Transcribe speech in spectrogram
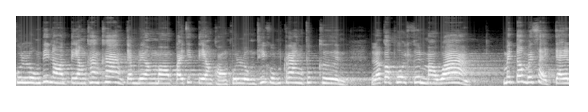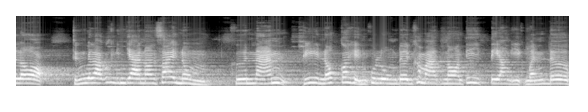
คุณลุงที่นอนเตียงข้างๆจำเรืองมองไปที่เตียงของคุณลุงที่คุ้มคลั่งทุกคืน แล้วก็พูดขึ้นมาว่า ไม่ต้องไปใส่ใจหรอก ถึงเวลาก็กินยานอนไส้หนุ่ม คืนนั้นพี่นกก็เห็นคุณลุงเดินเข้ามานอนที่เตียงอีกเหมือนเดิม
